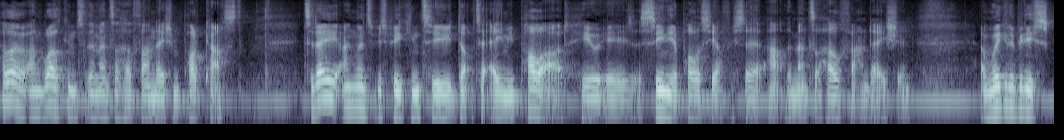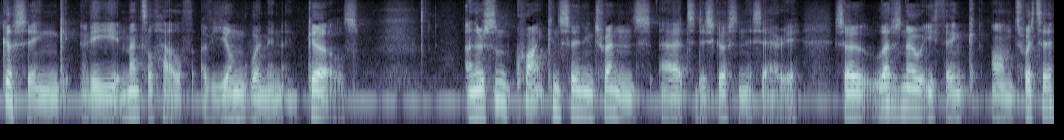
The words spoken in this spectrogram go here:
Hello, and welcome to the Mental Health Foundation podcast. Today I'm going to be speaking to Dr. Amy Pollard, who is a Senior Policy Officer at the Mental Health Foundation, and we're going to be discussing the mental health of young women and girls. And there are some quite concerning trends uh, to discuss in this area, so let us know what you think on Twitter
